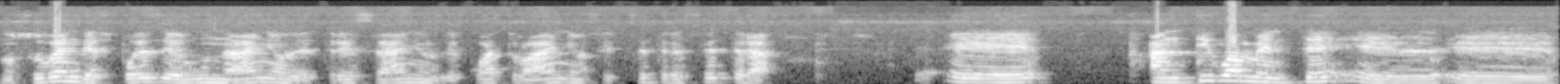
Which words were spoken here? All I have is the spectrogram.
Nos suben después de un año, de tres años, de cuatro años, etcétera, etcétera. Eh, antiguamente eh,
